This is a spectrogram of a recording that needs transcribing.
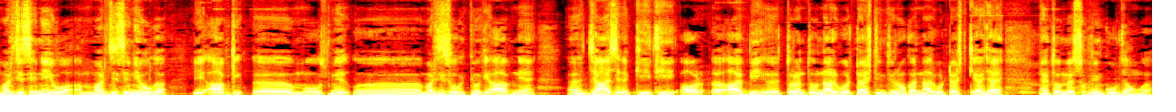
मर्ज़ी से नहीं हुआ, मर्ज़ी से नहीं होगा। ये आपकी उसमें मर्ज़ी से होगा, क्योंकि आपने जाँच की थी और आप भी तुरंत नार्को टेस्ट, इन तीनों का नार्को टेस्ट किया जाए, नहीं तो मैं सुप्रीम कोर्ट जाऊँगा।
